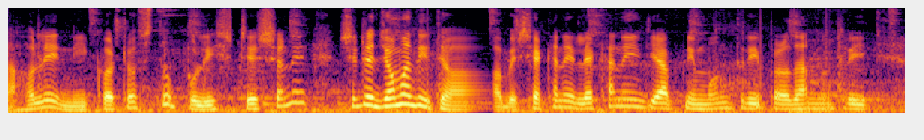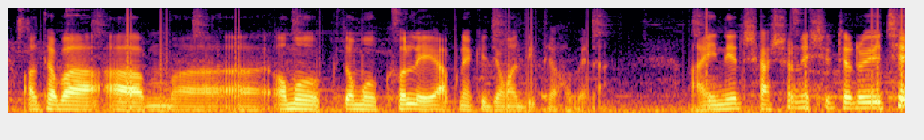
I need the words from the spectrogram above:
তাহলে নিকটস্থ পুলিশ স্টেশনে সেটা জমা দিতে হবে। সেখানে লেখা নেই যে আপনি মন্ত্রী, প্রধানমন্ত্রী অথবা অমুক তমুক হলে আপনাকে জমা দিতে হবে না। আইনের শাসনে সেটা রয়েছে,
